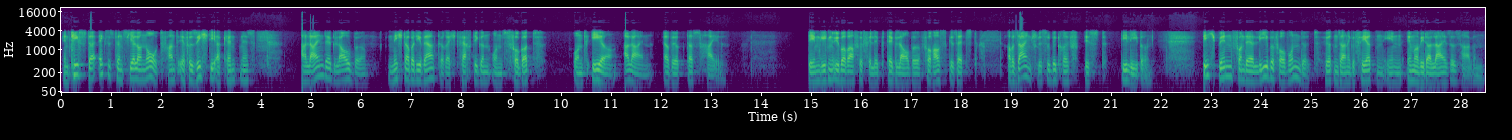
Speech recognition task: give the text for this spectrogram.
In tiefster existenzieller Not fand er für sich die Erkenntnis, allein der Glaube, nicht aber die Werke rechtfertigen uns vor Gott, und er allein erwirkt das Heil. Demgegenüber war für Philipp der Glaube vorausgesetzt, aber sein Schlüsselbegriff ist die Liebe. Ich bin von der Liebe verwundet, hörten seine Gefährten ihn immer wieder leise sagen.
